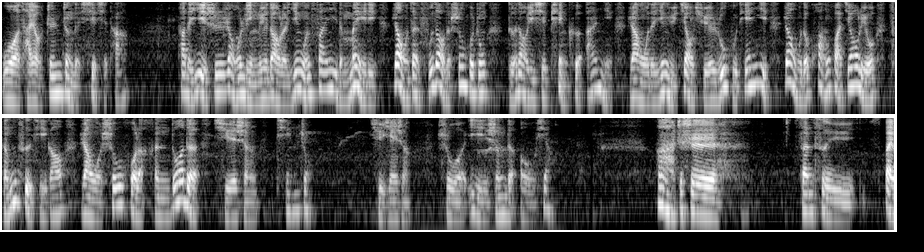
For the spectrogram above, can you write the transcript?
我才要真正的谢谢他。他的译诗让我领略到了英文翻译的魅力，让我在浮躁的生活中得到一些片刻安宁，让我的英语教学如虎添翼，让我的跨文化交流层次提高，让我收获了很多的学生听众。许先生是我一生的偶像啊！这是三次与拜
